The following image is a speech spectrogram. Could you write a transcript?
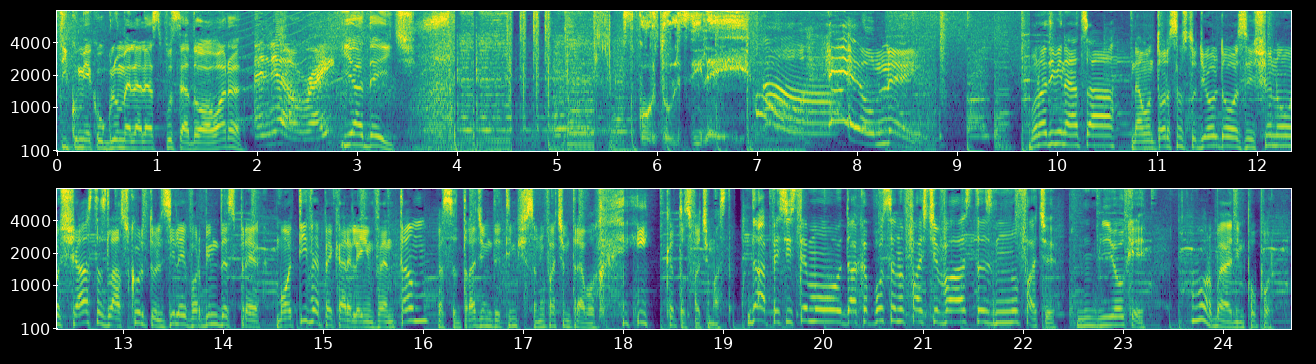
Știi cum e cu glumele alea spuse a doua oară? I know, right? Ia de aici! Scurtul zilei. Hell no! Bună dimineața! Ne-am întors în studioul 21 și astăzi, la scurtul zilei, vorbim despre motive pe care le inventăm ca să tragem de timp și să nu facem treabă. Că toți facem asta. Da, pe sistemul, dacă poți să nu faci ceva astăzi, nu face. E ok. Vorba aia din popor.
